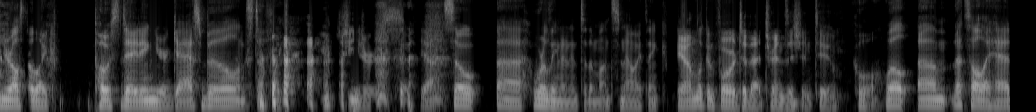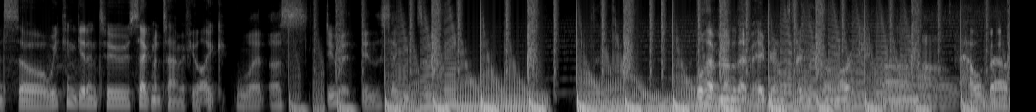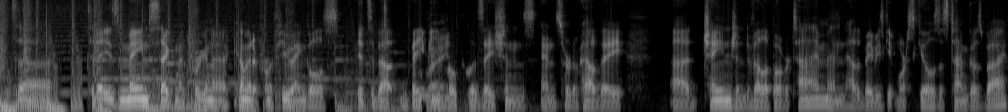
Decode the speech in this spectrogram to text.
you're also like post dating your gas bill and stuff like that. You cheaters. Yeah. So uh, we're leaning into the months now, I think. yeah, I'm looking forward to that transition too. Cool. Well, um, that's all I had. So we can get into segment time if you like. Let us do it in the segment zone. We'll have none of that behavior in the segment zone, Mark. Um, Uh, how about uh, today's main segment? We're going to come at it from a few angles. It's about baby Right. vocalizations and sort of how they uh, change and develop over time and how the babies get more skills as time goes by.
